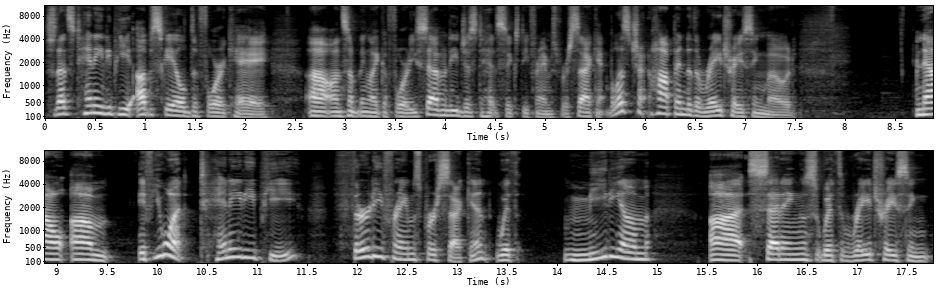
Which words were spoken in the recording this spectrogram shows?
So that's 1080p upscaled to 4K uh, on something like a 4070 just to hit 60 frames per second. But let's hop into the ray tracing mode. Now, um, if you want 1080p, 30 frames per second with medium uh, settings with ray tracing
